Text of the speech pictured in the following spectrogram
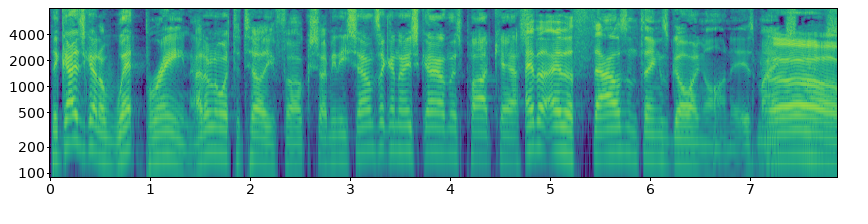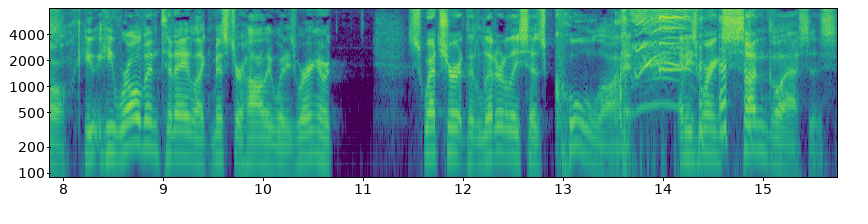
the guy's got a wet brain. I don't know what to tell you, folks. I mean, he sounds like a nice guy on this podcast. I have a, I have a thousand things going on. Is my excuse. oh, he he rolled in today like Mr. Hollywood. He's wearing a sweatshirt that literally says "cool" on it, and he's wearing sunglasses.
